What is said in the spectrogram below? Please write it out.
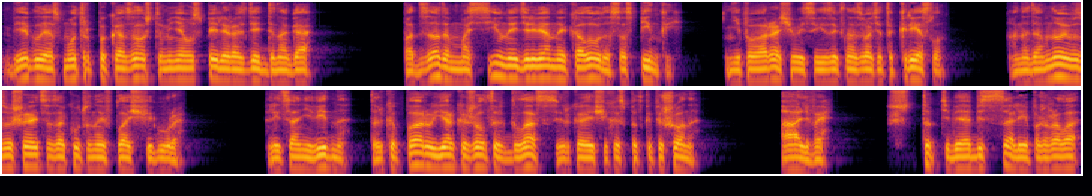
Беглый осмотр показал, что меня успели раздеть до нога. Под задом массивная деревянная колода со спинкой. Не поворачивается язык назвать это креслом. А надо мной возвышается закутанная в плащ фигура. Лица не видно, только пару ярко-желтых глаз, сверкающих из-под капюшона. Альве! Чтоб тебя обессалие пожрала!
